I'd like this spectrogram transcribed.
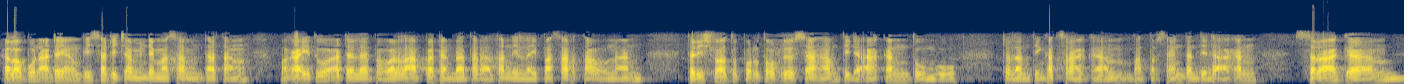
Kalaupun ada yang bisa dijamin di masa mendatang, maka itu adalah bahwa laba dan rata-rata nilai pasar tahunan dari suatu portofolio saham tidak akan tumbuh dalam tingkat seragam 4% dan tidak akan seragam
